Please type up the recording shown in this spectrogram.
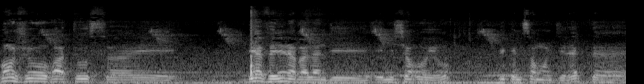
bonjour à tous euh, et bienvenue na balandi émission oyo vu que nous sommes en direct euh,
